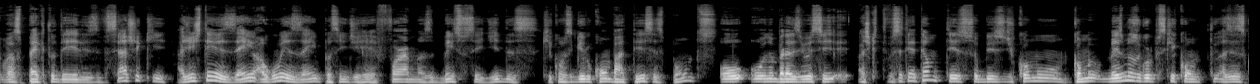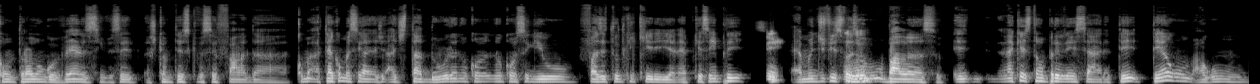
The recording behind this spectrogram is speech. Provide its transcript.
o aspecto deles, você acha que a gente tem exemplo, algum exemplo, assim, de reformas bem-sucedidas que conseguiram combater esses pontos? Ou, ou no Brasil, esse, acho que você tem até um texto sobre isso, de como, como mesmo os grupos que às vezes controlam o governo, assim, você, acho que é um texto que você fala da, como, até como assim, a, a ditadura não, não conseguiu fazer tudo que queria, né? Porque sempre Sim. é muito difícil fazer uhum. o, o, balanço. E, na questão previdenciária, tem, tem algum, algum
